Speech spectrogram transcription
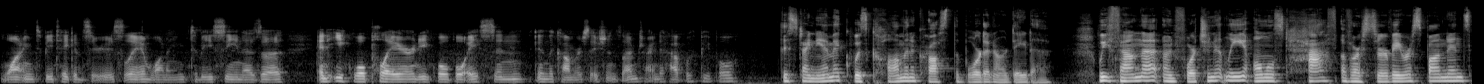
wanting to be taken seriously and wanting to be seen as a an equal player, an equal voice in in the conversations I'm trying to have with people. This dynamic was common across the board in our data. We found that, unfortunately, almost half of our survey respondents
